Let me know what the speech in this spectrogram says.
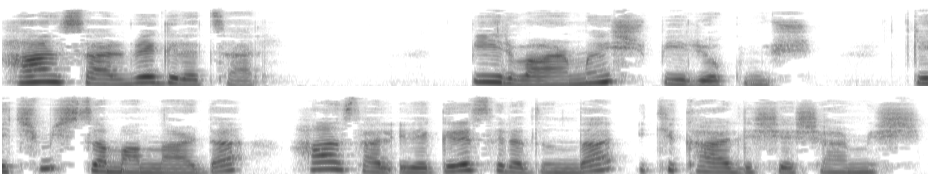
Hansel ve Gretel Bir varmış bir yokmuş. Geçmiş zamanlarda Hansel ile Gretel adında iki kardeş yaşarmış.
